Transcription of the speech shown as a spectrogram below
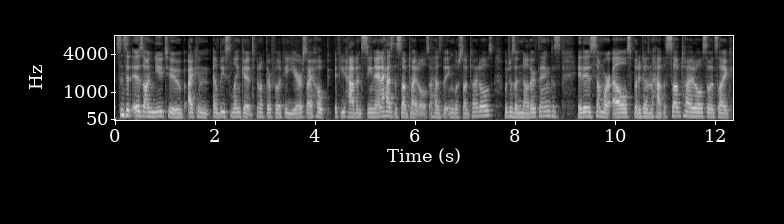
since it is on YouTube, I can at least link it. It's been up there for like a year, so I hope if you haven't seen it, and it has the subtitles, it has the English subtitles, which is another thing because it is somewhere else, but it doesn't have the subtitles. So it's like,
